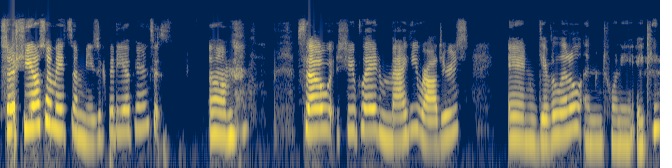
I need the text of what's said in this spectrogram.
So she also made some music video appearances. Um, so she played Maggie Rogers in Give a Little in 2018.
